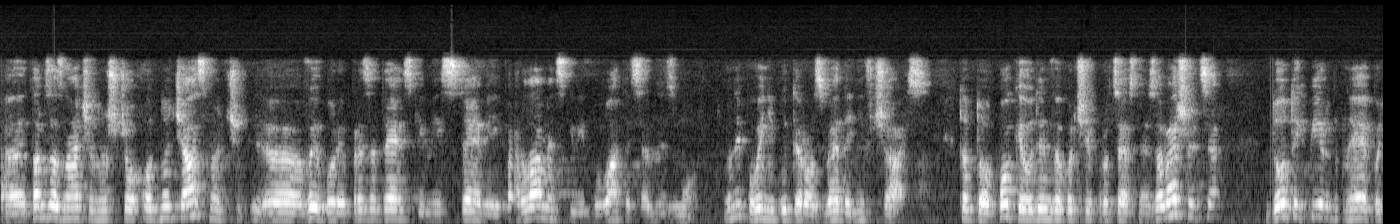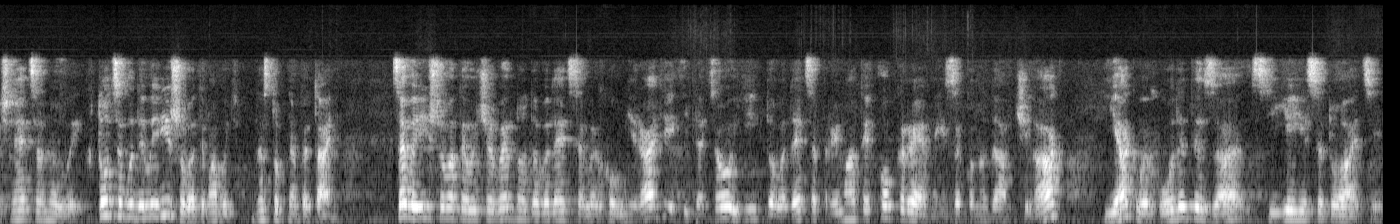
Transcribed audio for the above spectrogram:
Е, Там зазначено, що одночасно е, вибори президентські, місцеві і парламентські відбуватися не зможуть. Вони повинні бути розведені в часі. Тобто, поки один виборчий процес не завершиться, до тих пір не почнеться новий. Хто це буде вирішувати? Мабуть, наступне питання. Це вирішувати, очевидно, доведеться Верховній Раді, і для цього їй доведеться приймати окремий законодавчий акт, як виходити за цієї ситуації,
